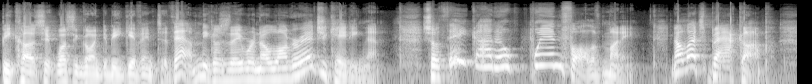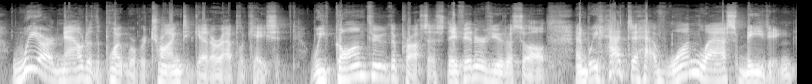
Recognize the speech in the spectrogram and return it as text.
because it wasn't going to be given to them because they were no longer educating them. So they got a windfall of money. Now let's back up. We are now to the point where we're trying to get our application. We've gone through the process, they've interviewed us all, and we had to have one last meeting,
